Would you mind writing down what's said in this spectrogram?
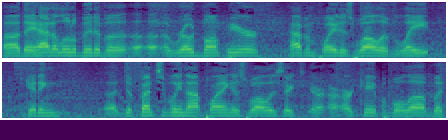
Uh, they had a little bit of a, a, a, road bump here. Haven't played as well of late. Getting uh, defensively not playing as well as they are, are, capable of. But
